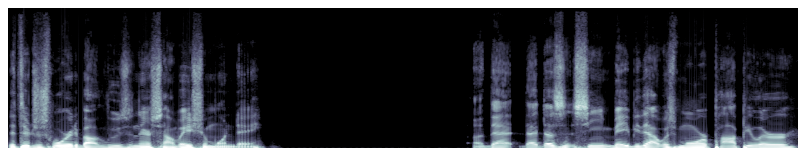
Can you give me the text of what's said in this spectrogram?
that they're just worried about losing their salvation one day. Uh, that that doesn't seem maybe that was more popular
